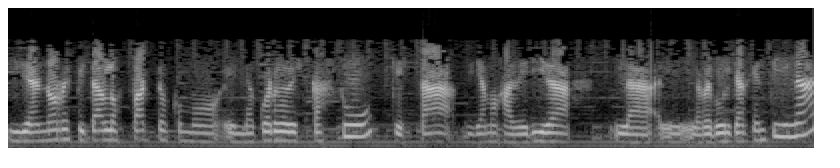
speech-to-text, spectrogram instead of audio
de no respetar los pactos como el acuerdo de Escazú, que está, digamos, adherida la, la República Argentina,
